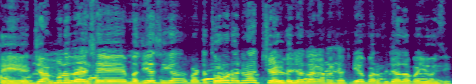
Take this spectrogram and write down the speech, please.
ਤੇ ਜਾਮੁਨ ਵੈਸੇ ਵਧੀਆ ਸੀਗਾ ਬਟ ਥੋੜਾ ਜਿਹਾ ਚਿਲਡ ਜ਼ਿਆਦਾ ਕਰ ਰੱਖਿਆ ਸੀ ਬਰਫ਼ ਜ਼ਿਆਦਾ ਪਾਈ ਹੋਈ ਸੀ।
